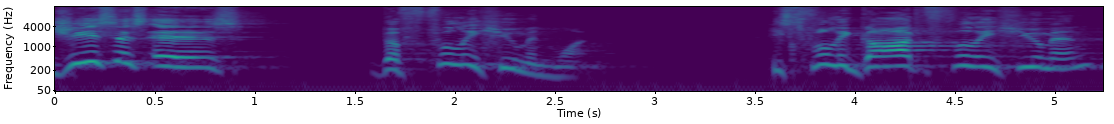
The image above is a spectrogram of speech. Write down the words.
Jesus is the fully human one. He's fully God, fully human.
